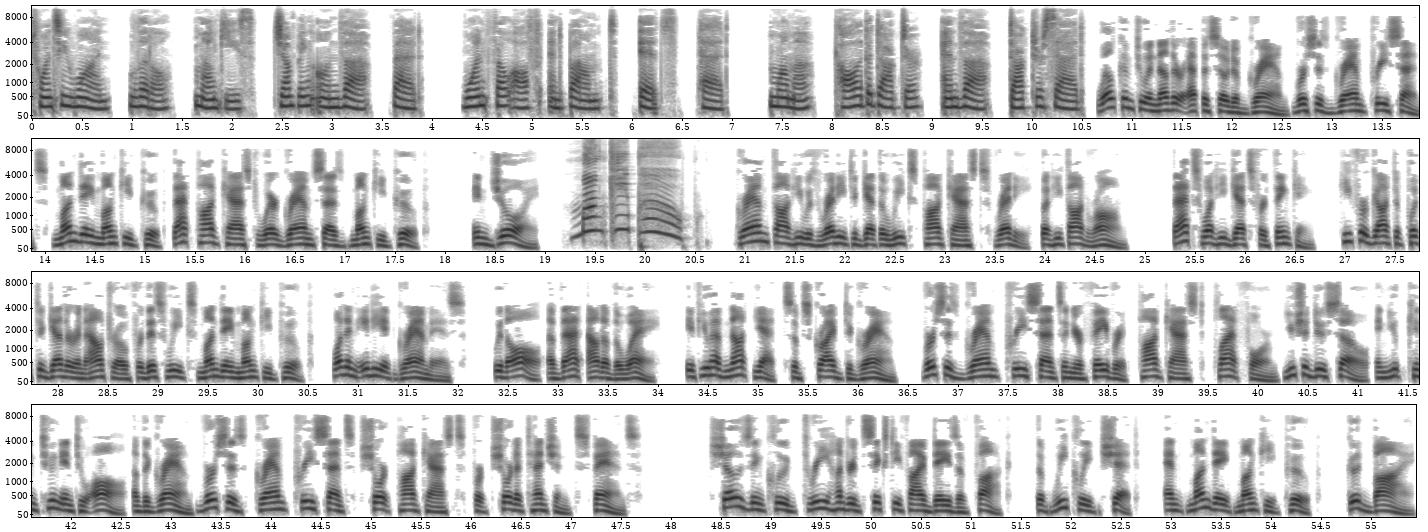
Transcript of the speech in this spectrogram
21. Little monkeys jumping on the bed. One fell off and bumped its head. Mama, call the doctor, and the doctor said, Welcome to another episode of Graeme vs. Graeme Presents Monday Monkey Poop, that podcast where Graeme says monkey poop. Enjoy. Monkey poop! Graeme thought he was ready to get the week's podcasts ready, but he thought wrong. That's what he gets for thinking. He forgot to put together an outro for this week's Monday Monkey Poop. What an idiot Graeme is. With all of that out of the way. If you have not yet subscribed to Graeme versus Graeme Presents on your favorite podcast platform, you should do so, and you can tune into all of the Graeme versus Graeme Presents short podcasts for short attention spans. Shows include 365 Days of Fuck, The Weekly Shit, and Monday Monkey Poop. Goodbye.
